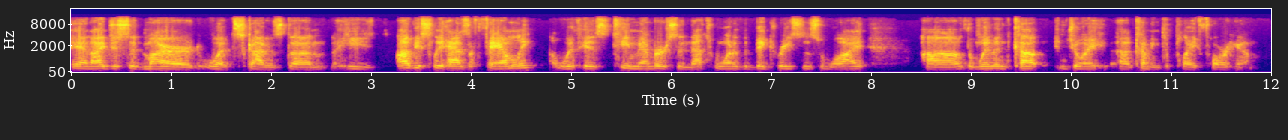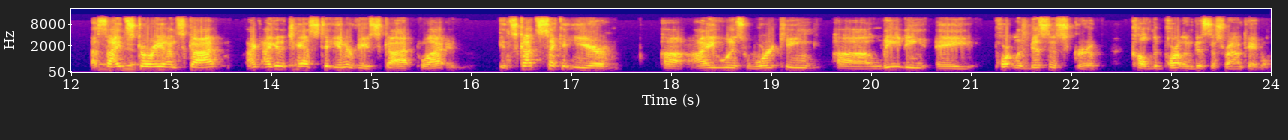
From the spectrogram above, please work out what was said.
and I just admired what Scott has done. He obviously has a family with his team members, and that's one of the big reasons why uh, the women co- enjoy uh, coming to play for him. A side story on Scott I, I got a chance to interview Scott. Well, I, in Scott's second year, uh, I was working, uh, leading a Portland business group called the Portland Business Roundtable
